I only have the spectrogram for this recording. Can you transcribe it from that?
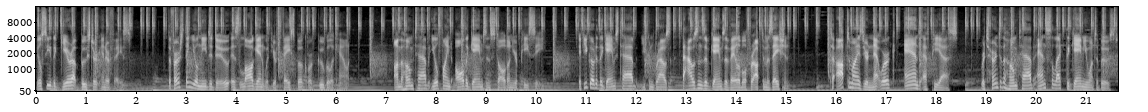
you'll see the Gear Up Booster interface. The first thing you'll need to do is log in with your Facebook or Google account. On the Home tab, you'll find all the games installed on your PC. If you go to the Games tab, you can browse thousands of games available for optimization. To optimize your network and FPS, return to the Home tab and select the game you want to boost.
